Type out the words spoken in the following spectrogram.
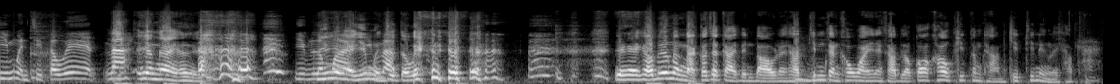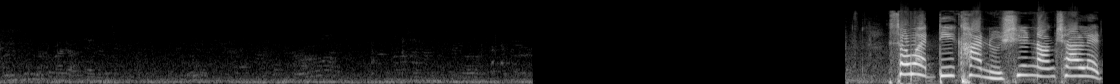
ยิ้มเหมือนจิตเวชนะยังไงเอ่ย ยิ้มละยิ้มไมยังไงยิ้มเหมือนแบบจิตเวช ยังไงครับ เรื่องหนักๆก็จะกลายเป็นเบานะครับ ยิ้มกันเข้าไว้นะครับ แล้วก็เข้าคลิปคำถามคลิปที่หนึ่งเลยครับ ค่ะ ส วัสดีค่ะ หนูชื่อน้องชาเลต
